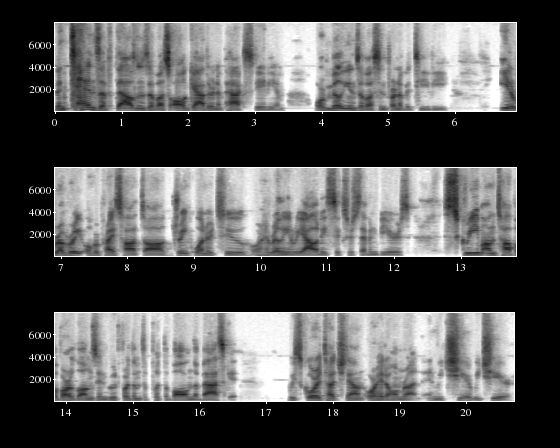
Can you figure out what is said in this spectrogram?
Then tens of thousands of us all gather in a packed stadium or millions of us in front of a TV, eat a rubbery, overpriced hot dog, drink one or two, or really in reality, six or seven beers, scream on top of our lungs and root for them to put the ball in the basket. We score a touchdown or hit a home run, and we cheer, we cheer.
